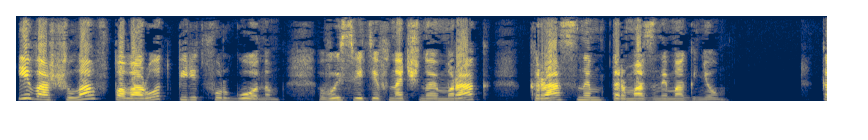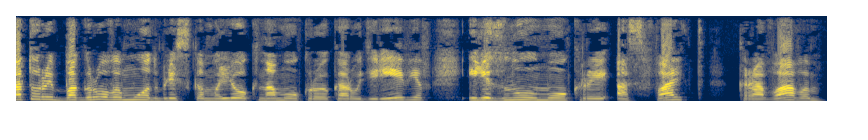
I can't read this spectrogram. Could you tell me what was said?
и вошла в поворот перед фургоном, высветив ночной мрак красным тормозным огнем, который багровым отблеском лег на мокрую кору деревьев и лизнул мокрый асфальт кровавым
